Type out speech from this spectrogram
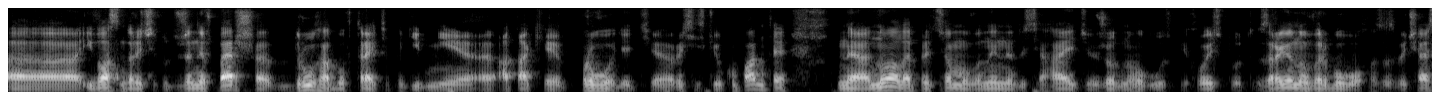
Е, І власне до речі, тут вже не вперше, друга або втретє подібні е, атаки проводять е, російські окупанти. Е, Ну але при цьому вони не досягають жодного успіху. Ось тут з району Вербового зазвичай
